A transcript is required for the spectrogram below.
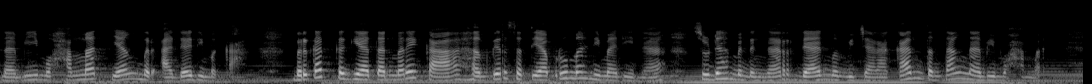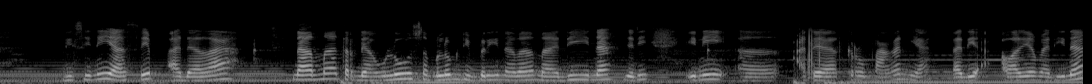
Nabi Muhammad yang berada di Mekah. Berkat kegiatan mereka, hampir setiap rumah di Madinah sudah mendengar dan membicarakan tentang Nabi Muhammad. Di sini Yasrib adalah nama terdahulu sebelum diberi nama Madinah. Jadi ini uh, ada kerumpangan ya. Tadi awalnya Madinah,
